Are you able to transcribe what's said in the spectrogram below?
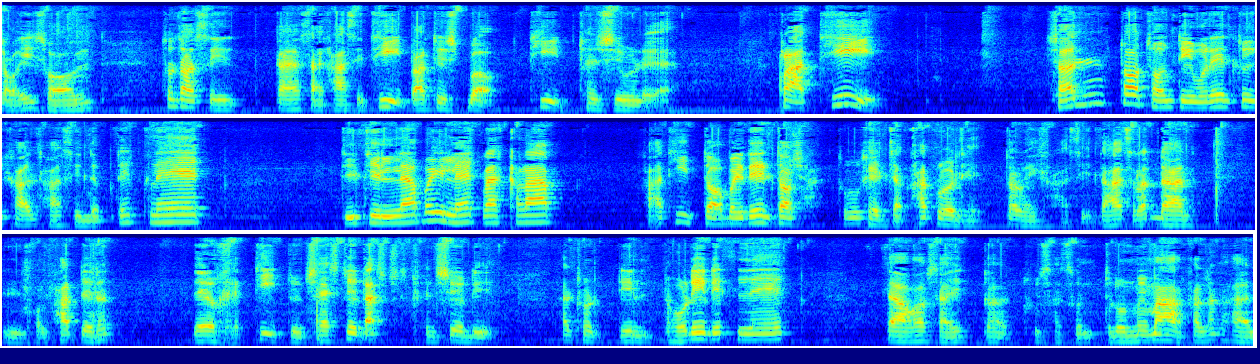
สองที่สองต้นตาสี แต่สายคาสิที่บรัติสเบิร์กที่เทนซิลเลียกราดที่ฉันต้องโจมตีมาเล่นด้วยการหาสินแบบเล็กๆ จริงๆ แล้วไม่เล็กนะครับขาที่จอไบเดนเจ้าทุกเคนจากคัดเรนเทเจ้าเลยขาสินดาสลัดดานของพัดเดนเดลเขตที่จุดเชสเตอร์ดัชเคนซิลดีท่านโทดินโฮลี่เด็ดเล็กดาวเขาใส่ทุนสัดส่วนจำนวนไม่มากครับแล้วก็หัน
